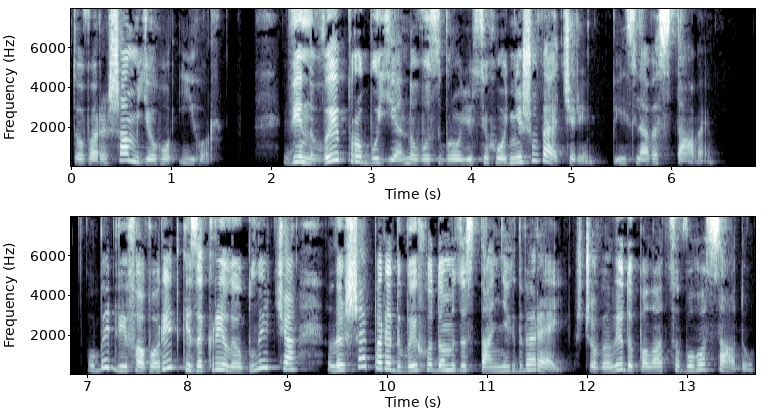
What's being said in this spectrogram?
товаришам його ігор. Він випробує нову зброю сьогодні ж увечері, після вистави. Обидві фаворитки закрили обличчя лише перед виходом з останніх дверей, що вели до палацового саду,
